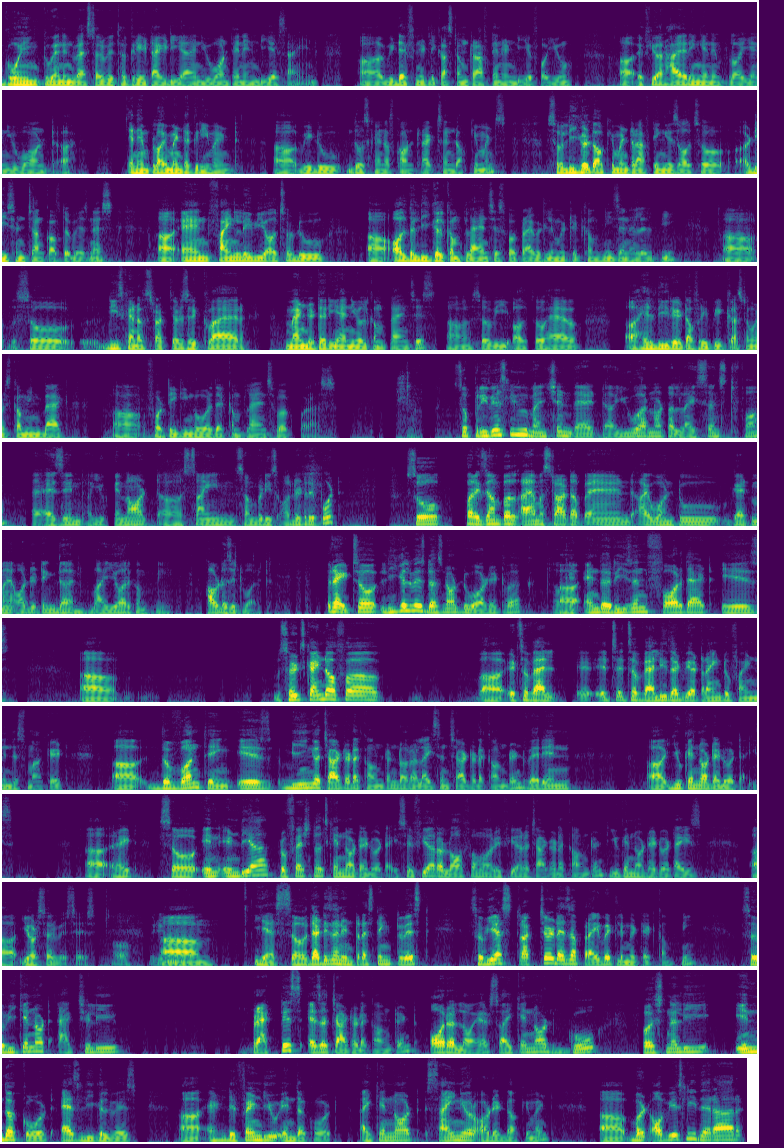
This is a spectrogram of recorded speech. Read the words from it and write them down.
going to an investor with a great idea and you want an NDA signed, uh, we definitely custom draft an NDA for you. Uh, if you are hiring an employee and you want uh, an employment agreement, uh, we do those kind of contracts and documents. So legal document drafting is also a decent chunk of the business. and finally, we also do all the legal compliances for private limited companies and LLP. Uh, so these kind of structures require mandatory annual compliances. Uh, so we also have a healthy rate of repeat customers coming back uh, for taking over their compliance work for us. So previously you mentioned that uh, you are not a licensed firm, as in you cannot uh, sign somebody's audit report. So, for example, I am a startup and I want to get my auditing done by your company. How does it work? Right. So LegalWiz does not do audit work, uh, okay. uh, and the reason for that is, uh, so it's kind of a, uh, it's a val, it's it's a value that we are trying to find in this market. Uh, the one thing is being a chartered accountant or a licensed chartered accountant, wherein uh, you cannot advertise. Uh, right? So in India, professionals cannot advertise. So if you are a law firm or if you are a chartered accountant, you cannot advertise uh, your services. Oh, yes, so that is an interesting twist. So we are structured as a private limited company. So we cannot actually practice as a chartered accountant or a lawyer. So I cannot go personally in the court as LegalWiz uh, and defend you in the court. I cannot sign your audit document. Uh, but obviously there are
